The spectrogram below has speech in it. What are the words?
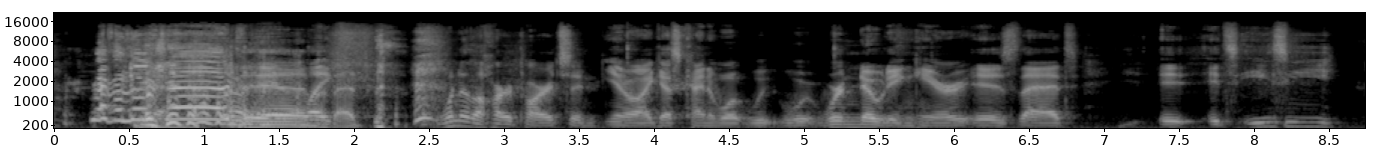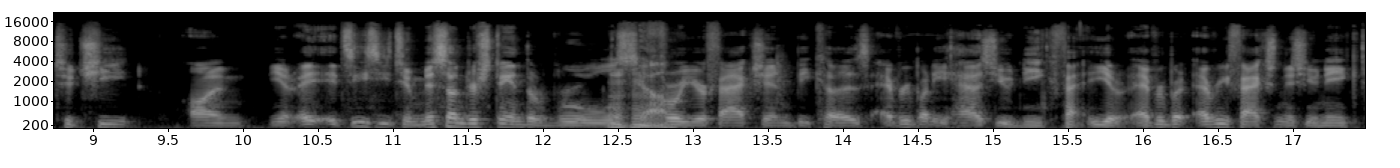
revolution." Yeah, like bad. one of the hard parts, and you know, I guess kind of what we, we're we're noting here is that it, it's easy to cheat on. You know, it, it's easy to misunderstand the rules Mhm. for your faction because everybody has unique. Fa- you know, everybody every faction is unique,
